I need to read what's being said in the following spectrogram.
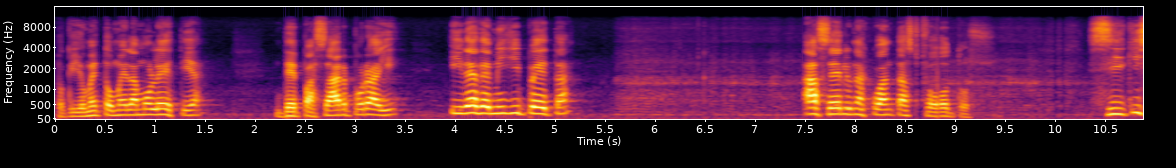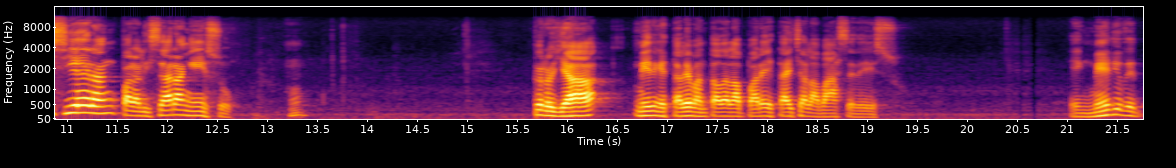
porque yo me tomé la molestia de pasar por ahí y desde mi jipeta hacerle unas cuantas fotos. Si quisieran, paralizaran eso. Pero ya, miren, está levantada la pared, está hecha la base de eso. En medio de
